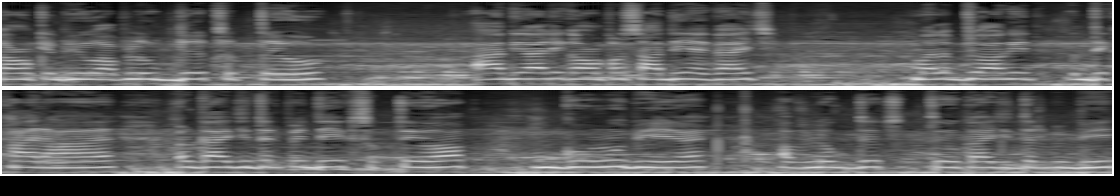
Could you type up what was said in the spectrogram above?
गाँव के व्यू आप लोग देख सकते हो। आगे वाले गाँव पर शादी है गाइज़ मतलब जो आगे दिखा रहा है। और गाय जिधर पे देख सकते हो आप गेहूँ भी है। आप लोग देख सकते हो गाय जिधर पे भी।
